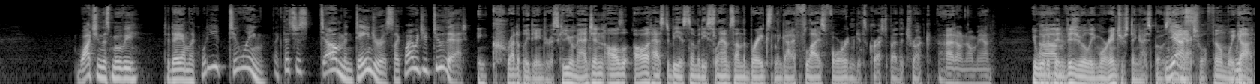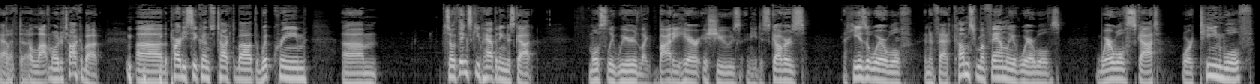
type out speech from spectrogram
Watching this movie today, I'm like, what are you doing? Like, that's just dumb and dangerous. Like, why would you do that? Incredibly dangerous. Can you imagine? All, all it has to be is somebody slams on the brakes and the guy flies forward and gets crushed by the truck. I don't know, man. It would have been visually more interesting, I suppose, than the actual film we, got. have But uh, a lot more to talk about. Uh, the party sequence we talked about, the whipped cream. Um, so things keep happening to Scott, mostly weird, like body hair issues, and he discovers that he is a werewolf, and in fact comes from a family of werewolves. Werewolf Scott, or Teen Wolf,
